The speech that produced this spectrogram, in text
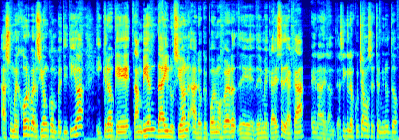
a su mejor versión competitiva y creo que también da ilusión a lo que podemos ver de, MKS de acá en adelante. Así que lo escuchamos este minuto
